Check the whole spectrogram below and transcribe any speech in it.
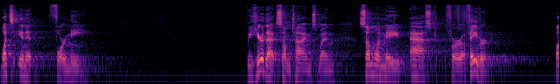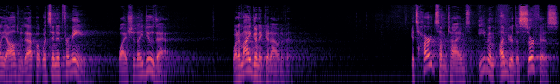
What's in it for me? We hear that sometimes when someone may ask for a favor. Well, yeah, I'll do that, but what's in it for me? Why should I do that? What am I going to get out of it? It's hard sometimes, even under the surface,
